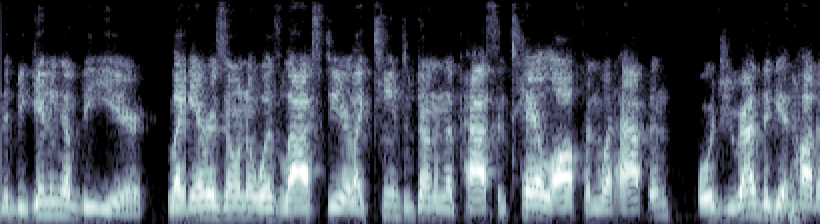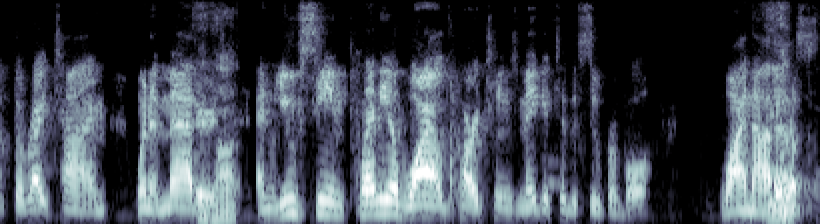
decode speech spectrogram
in the beginning of the year, like Arizona was last year, like teams have done in the past, and tail off and what happens? Or would you rather get mm-hmm. hot at the right time when it matters? And you've seen plenty of wild card teams make it to the Super Bowl. Why not Yep. us?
